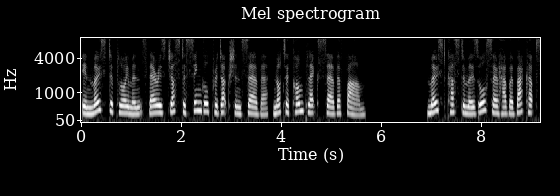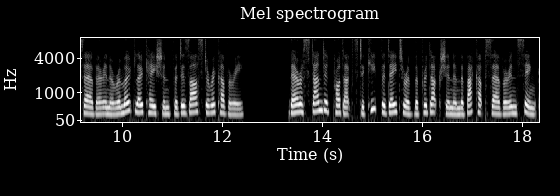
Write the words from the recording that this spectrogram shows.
In most deployments there is just a single production server, not a complex server farm. Most customers also have a backup server in a remote location for disaster recovery. There are standard products to keep the data of the production and the backup server in sync,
